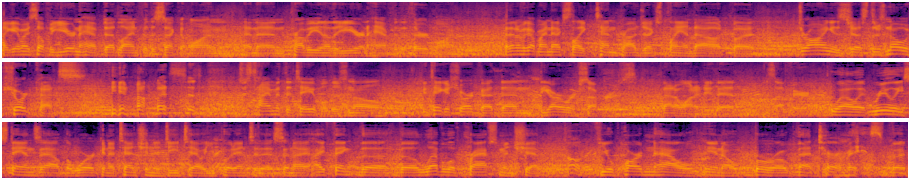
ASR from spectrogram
I gave myself a year and a half deadline for the second one, and then probably another year and a half for the third one. And then I've got my next like ten projects planned out. But drawing is just there's no shortcuts. You know, it's just just time at the table. There's no if you take a shortcut, then the artwork suffers. I don't want to do that. It's not fair. Well, it really stands out the work and attention to detail you put into this, and I, I think the, the level of craftsmanship, if you'll pardon how you know baroque that term is, but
